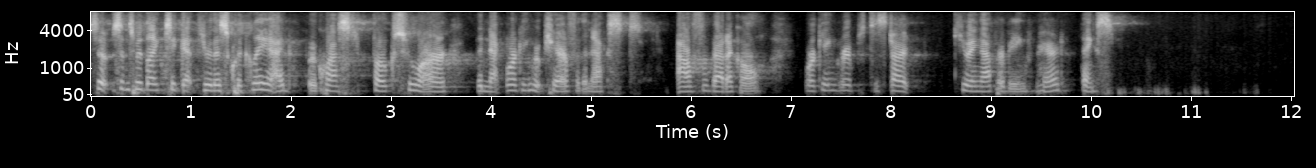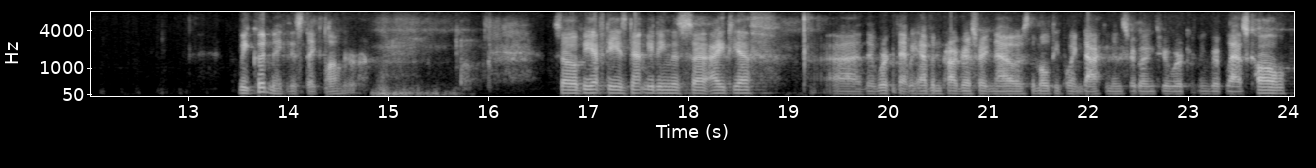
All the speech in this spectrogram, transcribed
So since we'd like to get through this quickly, I'd request folks who are the networking group chair for the next alphabetical working groups to start queuing up or being prepared. Thanks. we could make this take longer. So BFD is not meeting this uh, IETF. Uh, The work that we have in progress right now is the multi-point documents are going through working group last call.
